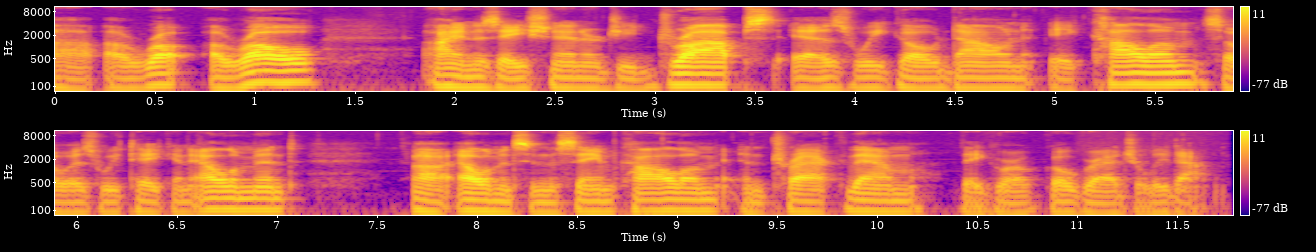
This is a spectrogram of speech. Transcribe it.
uh, a, row, a row. Ionization energy drops as we go down a column. So as we take an element, uh, elements in the same column and track them, they grow, go gradually down.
